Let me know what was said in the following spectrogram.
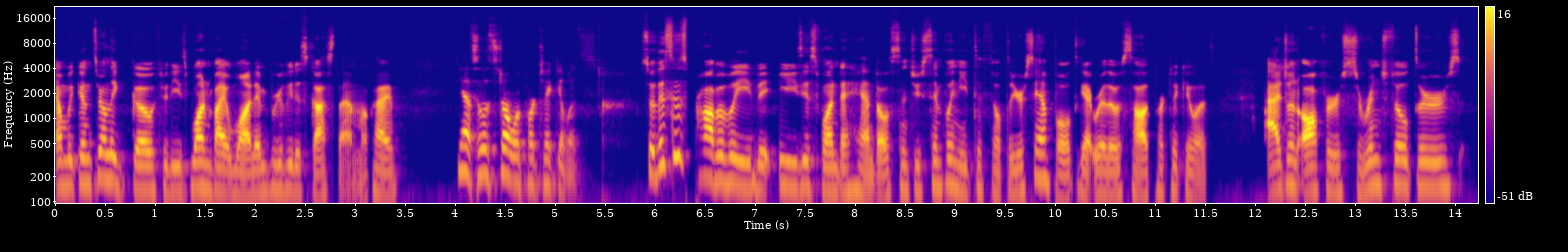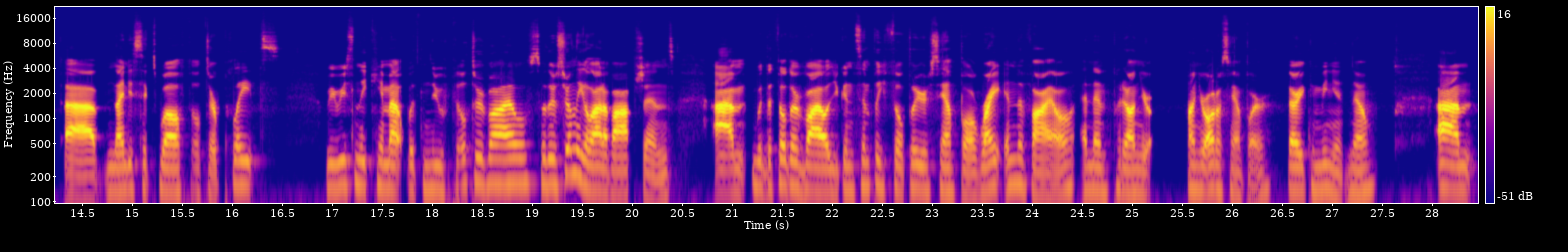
And we can certainly go through these one by one and briefly discuss them, okay? Yeah, so let's start with particulates. So this is probably the easiest one to handle since you simply need to filter your sample to get rid of those solid particulates. Agilent offers syringe filters, uh, 96 well filter plates. We recently came out with new filter vials, so there's certainly a lot of options. Um, with the filter vial, you can simply filter your sample right in the vial and then put it on your on your auto sampler. Very convenient, no? Um,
